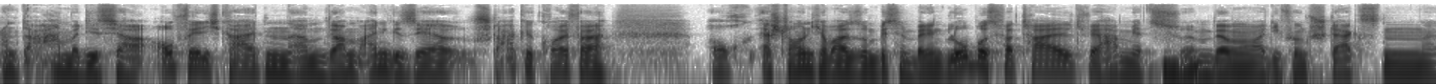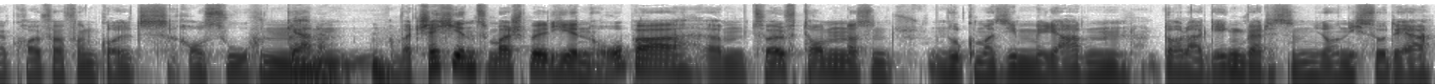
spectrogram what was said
Und da haben wir dieses Jahr Auffälligkeiten. Ähm, wir haben einige sehr starke Käufer auch erstaunlicherweise so ein bisschen bei den Globus verteilt. Wir haben jetzt, mhm. ähm, wenn wir mal die fünf stärksten äh, Käufer von Gold raussuchen. Ähm, mhm. haben wir Tschechien zum Beispiel hier in Europa, ähm, 12 Tonnen, das sind 0,7 Milliarden Dollar Gegenwert, das ist noch nicht so der,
